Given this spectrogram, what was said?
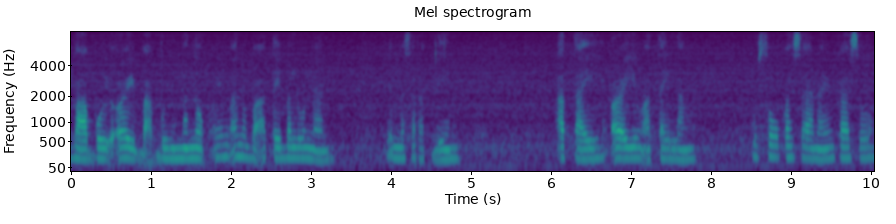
baboy ay baboy manok. Ayun ano ba atay balunan. Yun masarap din. Atay or yung atay lang. Gusto ko kasi sana yung kaso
